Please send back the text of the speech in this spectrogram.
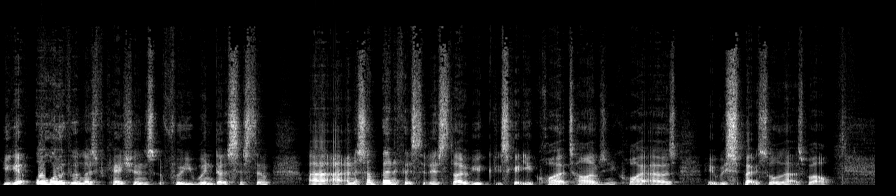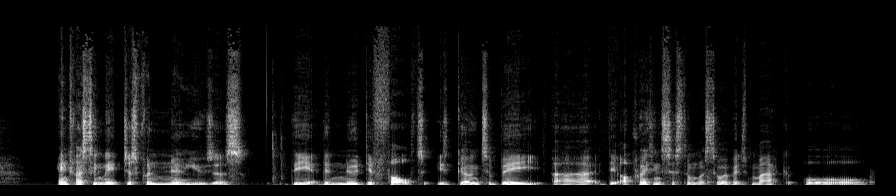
you get all of your notifications through your Windows system, uh, and there's some benefits to this. Though you get your quiet times and your quiet hours, it respects all that as well. Interestingly, just for new users, the the new default is going to be uh, the operating system, whether it's Mac or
